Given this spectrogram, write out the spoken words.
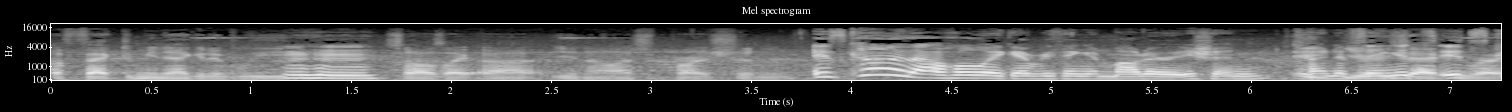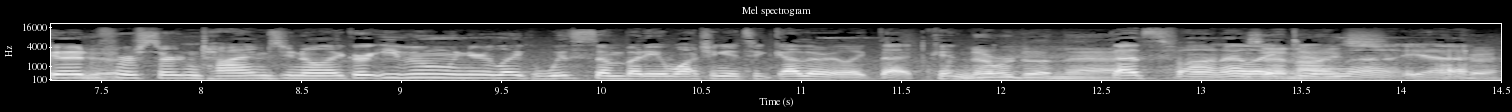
affected me negatively. Mm-hmm. So I was like, uh, you know, I should, probably shouldn't. It's kind of that whole like everything in moderation kind of thing. exactly it's it's right, good yeah. for certain times, you know, like or even when you're like with somebody watching it together, like that can. Never done that. That's fun. I Is like that doing nice? that. Yeah.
